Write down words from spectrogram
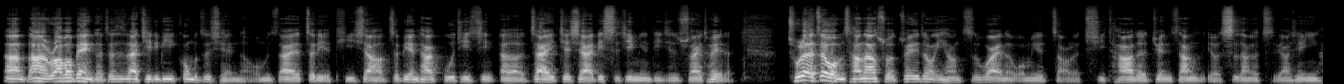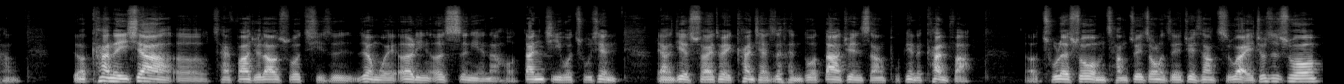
那当然，Rabobank 这是在 GDP 公布之前呢，我们在这里也提一下，这边它估计进呃，在接下来第四季明年第一季是衰退的。除了在我们常常所追踪银行之外呢，我们也找了其他的券商，有市场有指标性银行，就看了一下，呃，才发觉到说，其实认为二零二四年呐，哈，单季会出现两季的衰退，看起来是很多大券商普遍的看法。呃，除了说我们常追踪的这些券商之外，也就是说，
